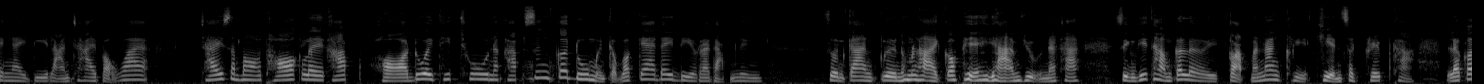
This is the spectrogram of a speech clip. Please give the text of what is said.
ยังไงดีหลานชายบอกว่า ใช้ small talk เลยครับห่อด้วยทิชชู่นะครับ ซึ่งก็ดูเหมือนกับว่าแก้ได้ดีระดับหนึ่ง ส่วนการกลืนน้ำลายก็พยายามอยู่นะคะ สิ่งที่ทำก็เลยกลับมานั่งเขียนสคริปต์ค่ะ แล้วก็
